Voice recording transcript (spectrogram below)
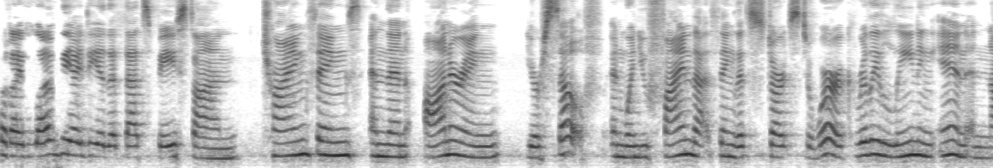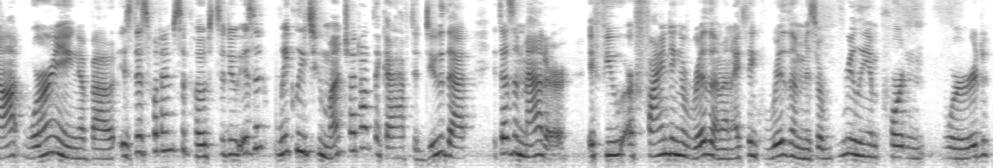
but I love the idea that that's based on trying things and then honoring yourself. And when you find that thing that starts to work, really leaning in and not worrying about, is this what I'm supposed to do? Isn't weekly too much? I don't think I have to do that. It doesn't matter. If you are finding a rhythm, and I think rhythm is a really important word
